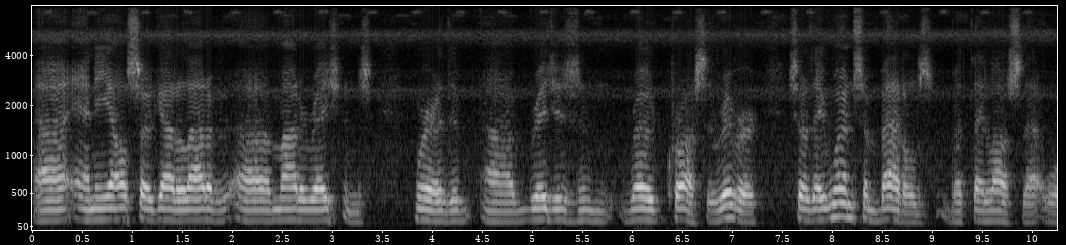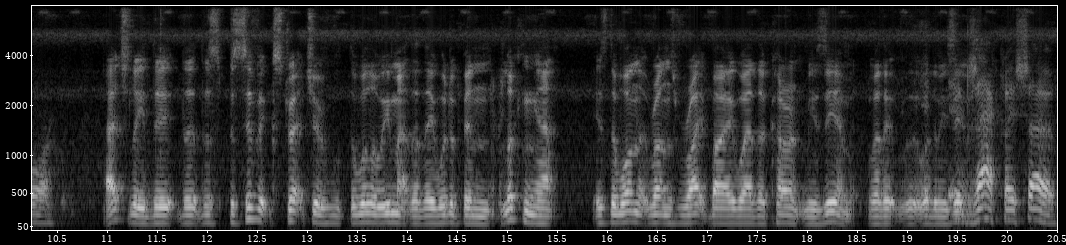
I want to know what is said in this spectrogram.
uh, and he also got a lot of uh, moderations where the uh, bridges and road crossed the river. So they won some battles, but they lost that war actually the, the, the specific stretch of the Willowemoc that they would have been looking at is the one that runs right by where the current museum, where the, where the museum. Exactly so.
